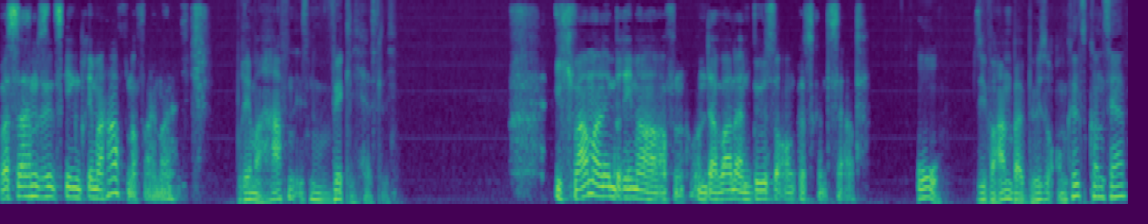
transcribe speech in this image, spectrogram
Was haben Sie jetzt gegen Bremerhaven auf einmal? Bremerhaven ist nun wirklich hässlich. Ich war mal in Bremerhaven und da war da ein böse Onkelskonzert. Oh, Sie waren bei Böse Onkels Konzert?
